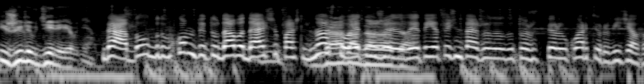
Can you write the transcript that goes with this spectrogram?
и жили в деревне. Да, был бы двухкомнатный, туда бы дальше пошли. Ну а Да, что, да, это да, уже, да, да. это я точно так же тоже в первую квартиру въезжал.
